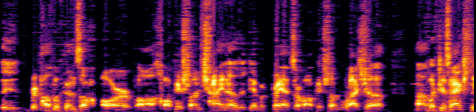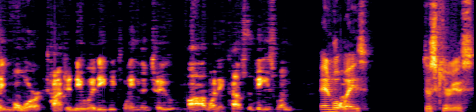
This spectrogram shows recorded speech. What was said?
the Republicans are, are uh, hawkish on China, the Democrats are hawkish on Russia, uh, but there's actually more continuity between the two uh, when it comes to these. When in what ways? Just curious.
